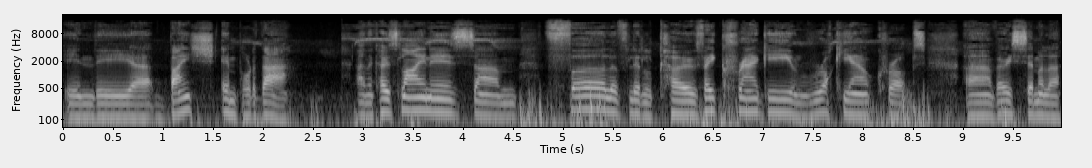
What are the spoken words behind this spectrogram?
in the uh, Baix Empordà. And the coastline is um, full of little coves, very craggy and rocky outcrops, uh, very similar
